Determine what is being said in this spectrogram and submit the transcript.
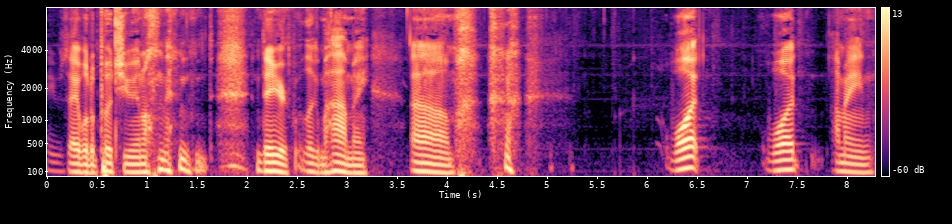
he was able to put you in on them deer. Looking behind me. Um, what what I mean.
